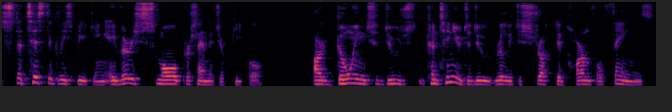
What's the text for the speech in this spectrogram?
statistically speaking, a very small percentage of people are going to do continue to do really destructive, harmful things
